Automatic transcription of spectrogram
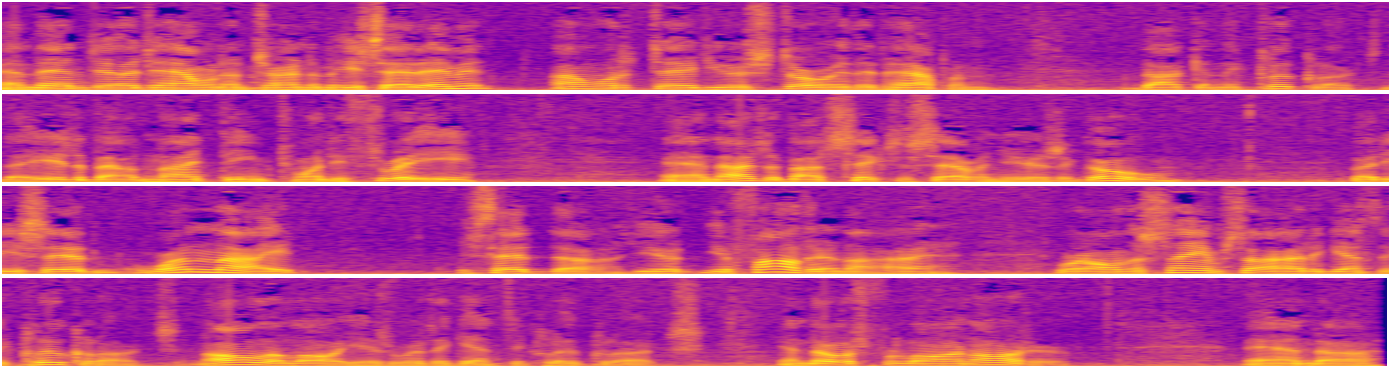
And then Judge Hamilton turned to me and said, "Emmett, I want to tell you a story that happened back in the Ku Klux days, about 1923, and that was about six or seven years ago." But he said one night he said, uh, your, your father and I were on the same side against the Ku Klux, and all the lawyers were against the Ku Klux, and those for law and order. And uh,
